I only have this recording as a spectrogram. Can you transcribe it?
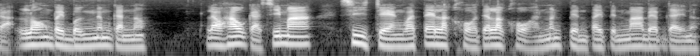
กะลองไปเบิ่งนํกันเนาะแล้วเฮากะสิมาชี้แจงว่าแต่ละข้อแต่ละข้อหันมันเป็นไปเป็นมาแบบใดเนาะ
